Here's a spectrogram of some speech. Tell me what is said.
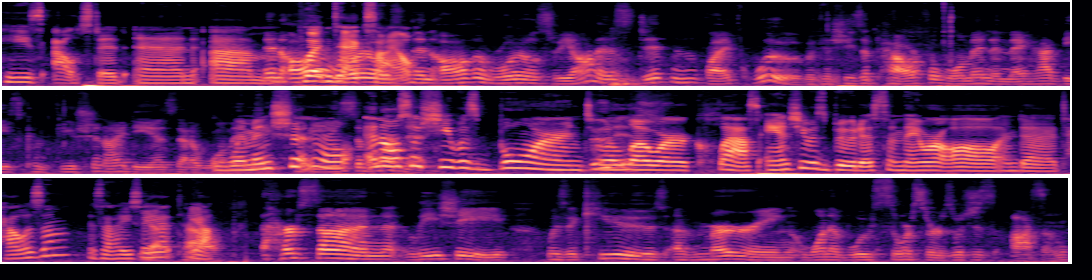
he's ousted and um, and put into royals, exile. And all the royals, to be honest, didn't like Wu because she's a powerful woman, and they had these Confucian ideas that a woman Women shouldn't rule, and also she was born to a lower class, and she was Buddhist, and they were all into Taoism. Is that how you say yeah, it? Tao. Her son Li Shi was accused of murdering one of Wu's sorcerers, which is awesome.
